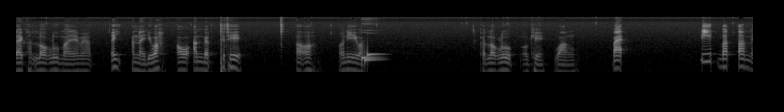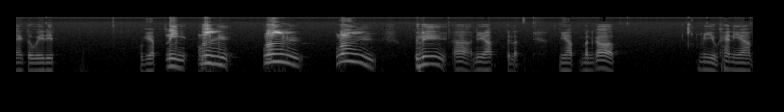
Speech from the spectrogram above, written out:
ได้คัดลอกรูปมาใช่ไหมครับเอ้ยอันไหนดีวะเอาอันแบบเท่ๆเอาเอาเอานี่ดีกว่าคัดลอกรูปโอเควางแปะปีดบัตตัมแอคตัวเวดิต โอเคครับนี่นี่นี่นี่นี่อ่านี่ครับเป็นนี่ครับมันก็มีอยู่แค่นี้ครับ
